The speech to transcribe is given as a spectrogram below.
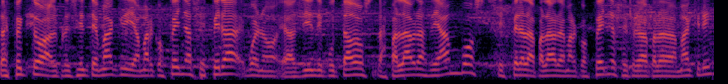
respecto al presidente Macri y a Marcos Peña, se espera, bueno, allí en diputados, las palabras de ambos, se espera la palabra de Marcos Peña, se espera la palabra de Macri.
